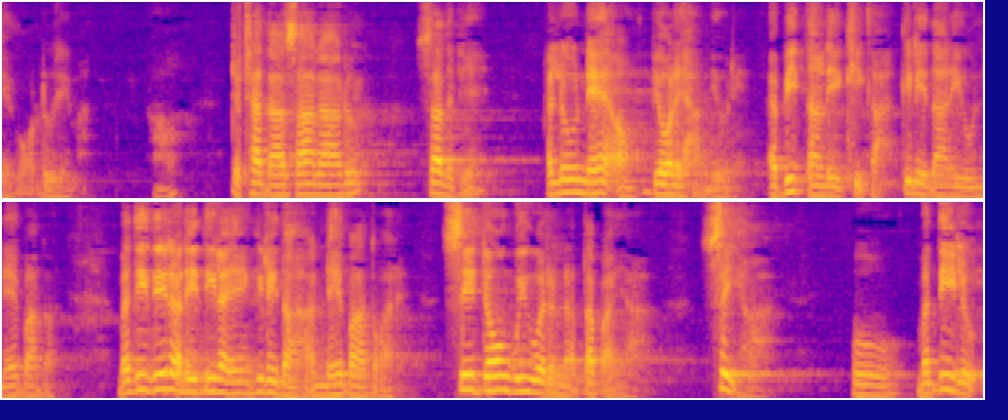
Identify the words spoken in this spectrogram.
တယ်ပေါ့လူတွေမှာဟော တထတာစားတာတို့စသဖြင့်အလိုနည်းအောင်ပြောတဲ့ဟာမျိုးတွေအဘိတံလေခိကာကိလေသာတွေကိုနည်းပါတော့မတိသေးတာတွေသိလိုက်ရင်ကိလေသာဟာနည်းပါသွားတယ်စေတောဝိဝရဏတပ္ပယစိတ်ဟာဟိုမတိလို့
